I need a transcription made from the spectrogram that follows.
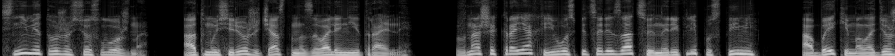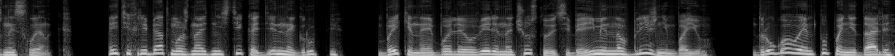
С ними тоже все сложно. Атму Сережи часто называли нейтральной. В наших краях его специализацию нарекли пустыми, а Бэки — молодежный сленг. Этих ребят можно отнести к отдельной группе. Бэки наиболее уверенно чувствуют себя именно в ближнем бою. Другого им тупо не дали.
